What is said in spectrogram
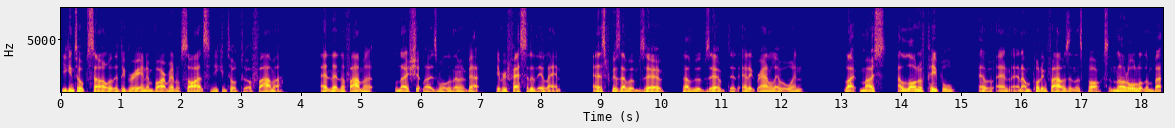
you can talk to someone with a degree in environmental science, and you can talk to a farmer, and then the farmer will know shitloads more than them about every facet of their land, and it's because they've observed they've observed it at a ground level. And like most, a lot of people, and and I'm putting farmers in this box, and not all of them, but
